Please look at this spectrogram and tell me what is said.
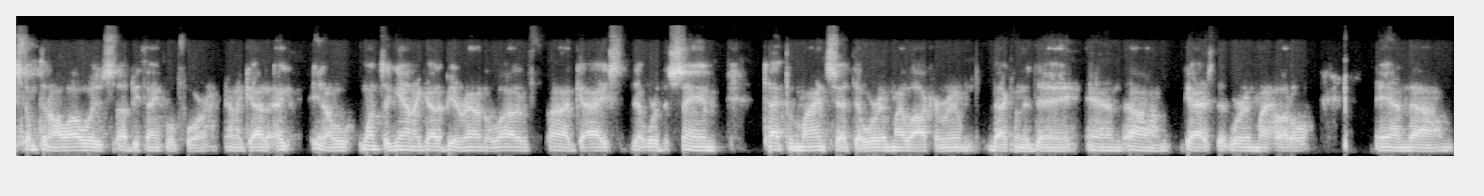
something I'll always uh, be thankful for. And I got I, you know once again I got to be around a lot of uh, guys that were the same type of mindset that were in my locker room back in the day, and um, guys that were in my huddle, and um,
